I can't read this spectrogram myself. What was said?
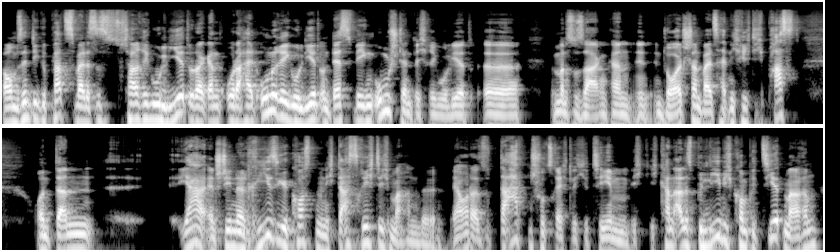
warum sind die geplatzt? Weil das ist total reguliert oder ganz, oder halt unreguliert und deswegen umständlich reguliert, äh, wenn man so sagen kann, in, in Deutschland, weil es halt nicht richtig passt. Und dann, äh, ja, entstehen da riesige Kosten, wenn ich das richtig machen will. Ja, oder so datenschutzrechtliche Themen. Ich, ich kann alles beliebig kompliziert machen.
